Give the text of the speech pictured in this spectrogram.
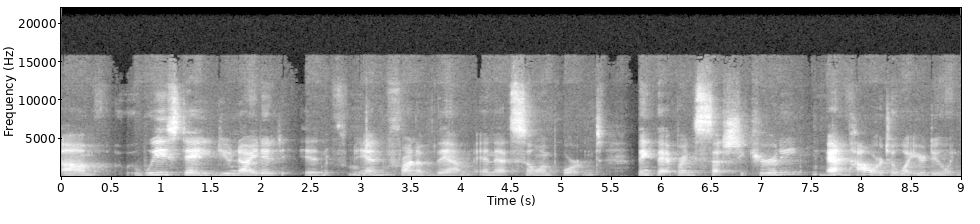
um, we stay united in, in front of them, and that's so important. I think that brings such security and power to what you're doing.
